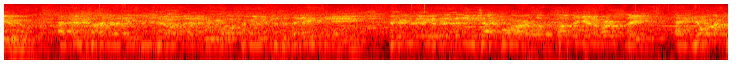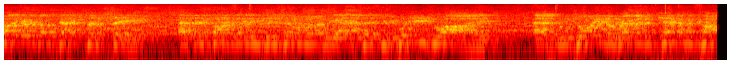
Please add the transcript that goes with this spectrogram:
you. At this time, ladies and gentlemen, we welcome you to today's game, featuring the visiting Jaguars of Southern University and your Tigers of Jackson State. At this time, ladies and gentlemen, we ask that you please rise as we join the Reverend Kevin Cox.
